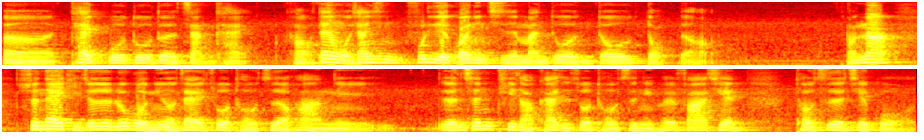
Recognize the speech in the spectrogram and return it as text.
呃太过多的展开。好，但我相信复利的观念其实蛮多人都懂的哈。好，那顺带一提，就是如果你有在做投资的话，你人生提早开始做投资，你会发现投资的结果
